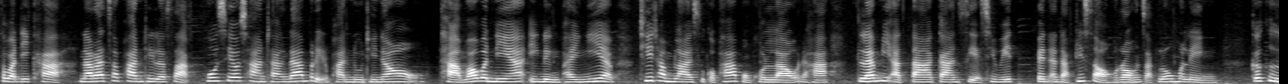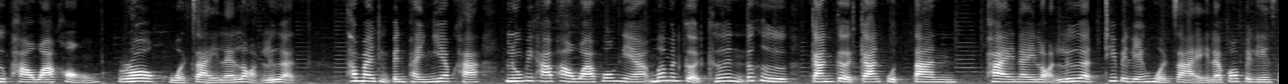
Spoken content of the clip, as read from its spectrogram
สวัสดีค่ะ นรัชพันธ์ธีรศักดิ์ ผู้เชี่ยวชาญทางด้านผลิตภัณฑ์นูทินอล ถามว่าวันนี้อีกหนึ่งภัยเงียบที่ทำลายสุขภาพของคนเรานะคะ และมีอัตราการเสียชีวิตเป็นอันดับที่ 2 รองจากโรคมะเร็ง ก็คือภาวะของโรคหัวใจและหลอดเลือดทำไมถึงเป็นภัยเงียบคะ รู้ไหมคะภาวะพวกนี้เมื่อมันเกิดขึ้นก็คือการเกิดการอุดตัน ภายในหลอดเลือดที่ไปเลี้ยงหัวใจ แล้วก็ไปเลี้ยงส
